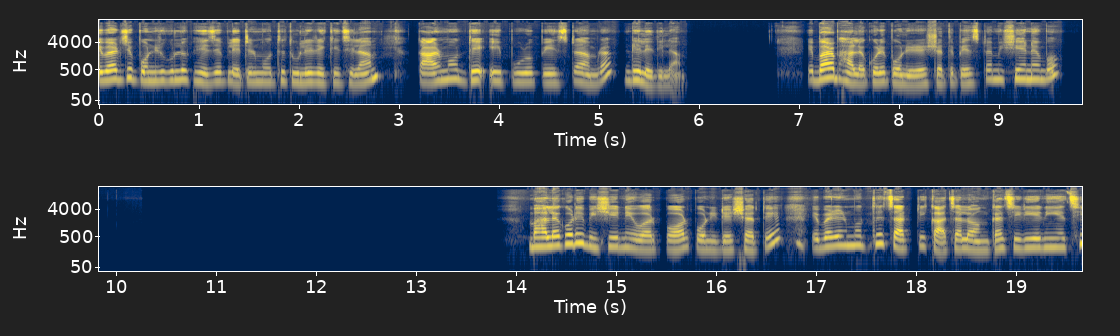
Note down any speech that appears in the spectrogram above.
এবার যে পনিরগুলো ভেজে প্লেটের মধ্যে তুলে রেখেছিলাম, তার মধ্যে এই পুরো পেস্টটা আমরা ঢেলে দিলাম। এবার ভালো করে পনিরের সাথে পেস্টটা মিশিয়ে নেব। ভালো করে মিশিয়ে নেওয়ার পর পনিরের সাথে এবার এর মধ্যে চারটি কাঁচা লঙ্কা চিরিয়ে নিয়েছি।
